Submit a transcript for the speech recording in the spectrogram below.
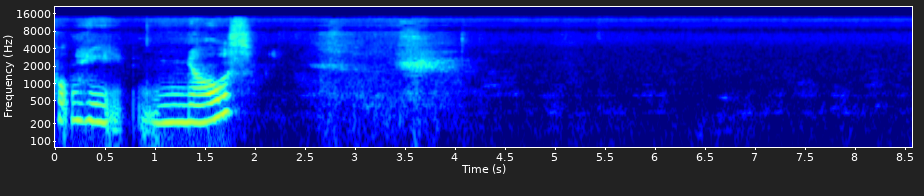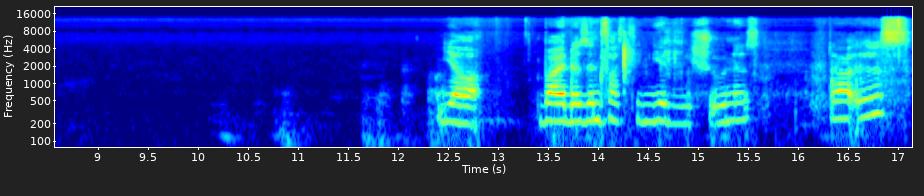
gucken hinaus. Ja, beide sind fasziniert, wie schön es da ist.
